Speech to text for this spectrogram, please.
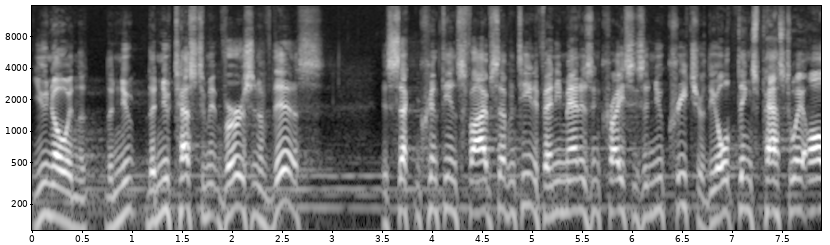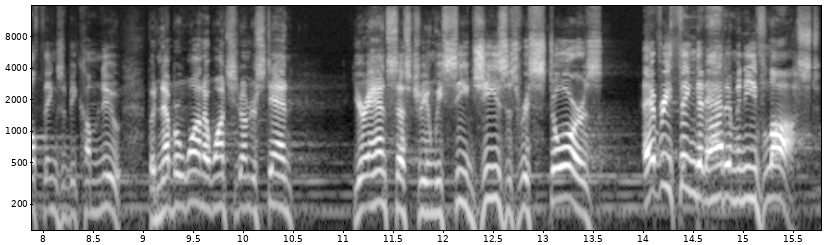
You know, in the, the, New, the New Testament version of this is 2 Corinthians 5:17. If any man is in Christ, he's a new creature. The old things passed away, all things have become new. But number one, I want you to understand your ancestry, and we see Jesus restores everything that Adam and Eve lost.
